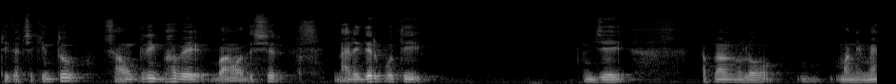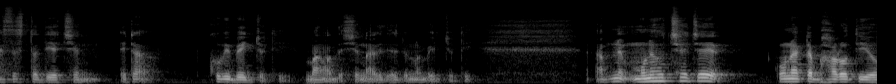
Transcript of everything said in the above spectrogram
ঠিক আছে, কিন্তু সামগ্রিকভাবে বাংলাদেশের নারীদের প্রতি যে আপনার হলো মানে মেসেজটা দিয়েছেন, এটা খুবই বেজ্জতি, বাংলাদেশের নারীদের জন্য বেজ্জতি। আপনি, মনে হচ্ছে যে কোনো একটা ভারতীয়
